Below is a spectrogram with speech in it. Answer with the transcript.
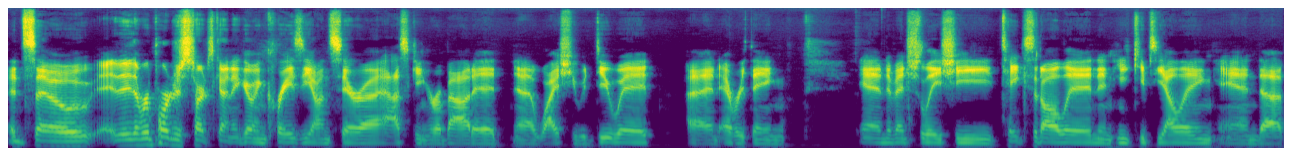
and so eh, the reporter starts kind of going crazy on Sarah, asking her about it, uh, why she would do it, and everything. And eventually she takes it all in and he keeps yelling and uh,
